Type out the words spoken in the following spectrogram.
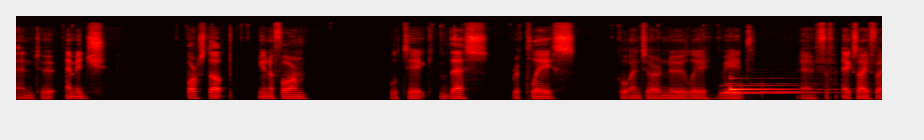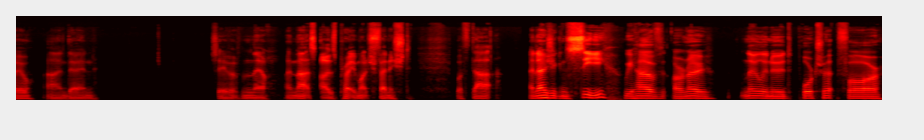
into image, burst up, uniform, we'll take this, replace, go into our newly made uh, XI file, and then save it from there. And that's us pretty much finished with that. And as you can see, we have our now newly nude portrait for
